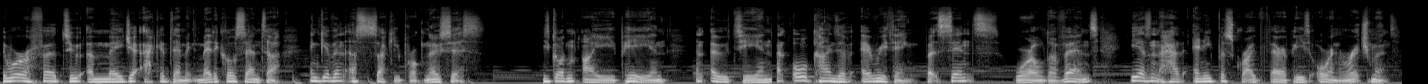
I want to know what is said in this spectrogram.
They were referred to a major academic medical center and given a sucky prognosis. He's got an IEP and an OT and, and all kinds of everything, but since world events, he hasn't had any prescribed therapies or enrichment.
